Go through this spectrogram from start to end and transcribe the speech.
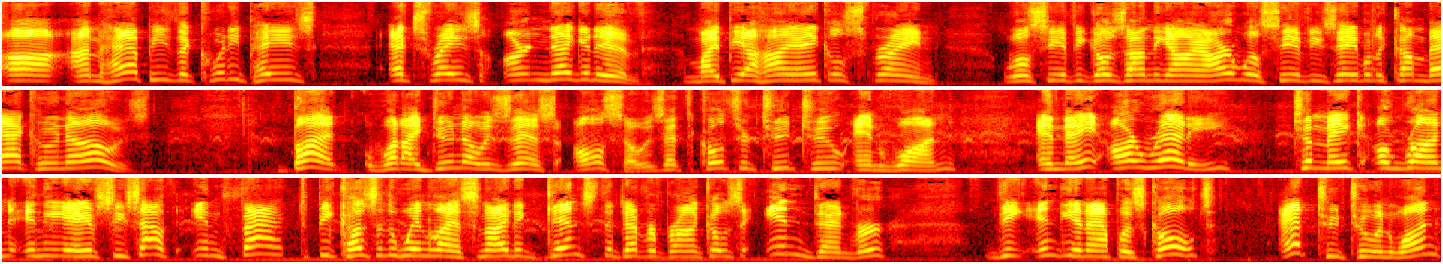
Uh, I'm happy that Kwity Paye's x-rays are negative. Might be a high ankle sprain. We'll see if he goes on the IR. We'll see if he's able to come back. Who knows? But what I do know is this also is that the Colts are 2 2 and 1, and they are ready to make a run in the AFC South. In fact, because of the win last night against the Denver Broncos in Denver, the Indianapolis Colts at 2 2 and 1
